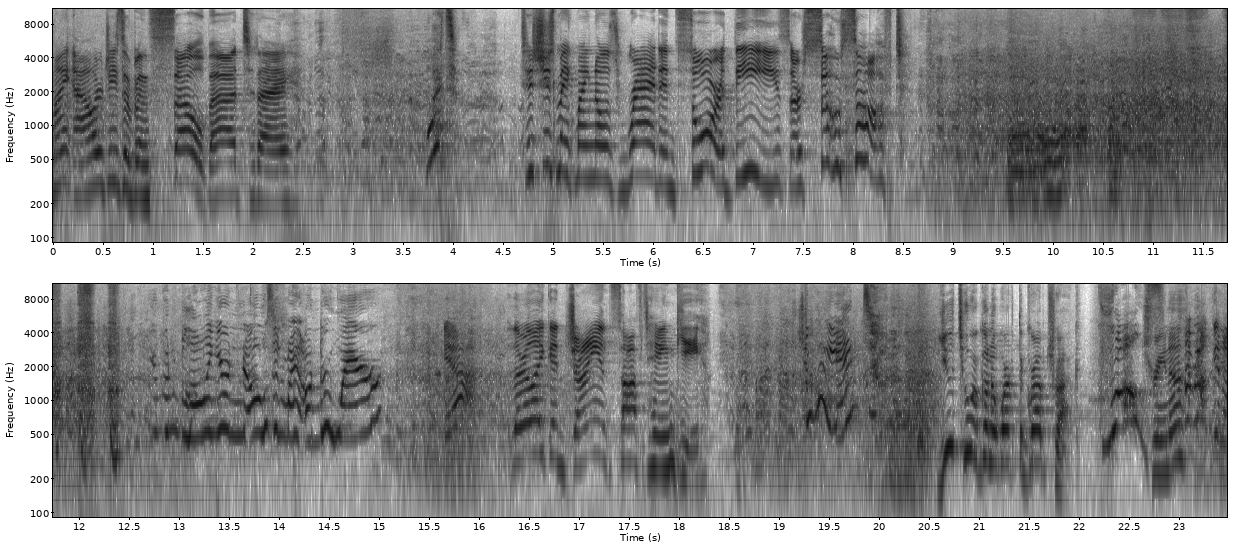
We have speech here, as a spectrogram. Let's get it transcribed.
my allergies have been so bad today. What? Tissues make my nose red and sore. These are so soft. You've been blowing your nose in my underwear? Yeah, they're like a giant soft hanky. Giant? You two are gonna work the grub truck. Gross! Trina? I'm not gonna.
